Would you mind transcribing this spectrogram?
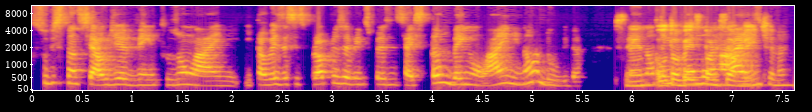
substancial de eventos online e talvez esses próprios eventos presenciais também online, não há dúvida. Né? Não Ou talvez parcialmente, mais, né?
